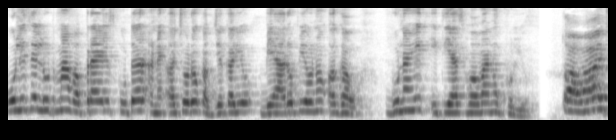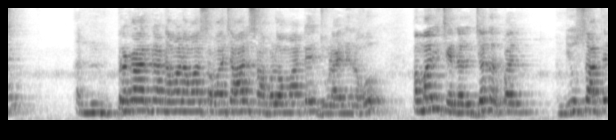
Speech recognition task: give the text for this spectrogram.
પોલીસે લૂંટમાં વપરાયેલ સ્કૂટર અને અછોડો કબજે કર્યો. બે આરોપીઓનો અગાઉ ગુનાહિત ઇતિહાસ હોવાનું ખુલ્યું. તો આવા જ પ્રકારના નવા નવા સમાચાર સાંભળવા માટે જોડાઈને રહો. અમારી ચેનલ જનરપણ ન્યૂઝ સાથે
